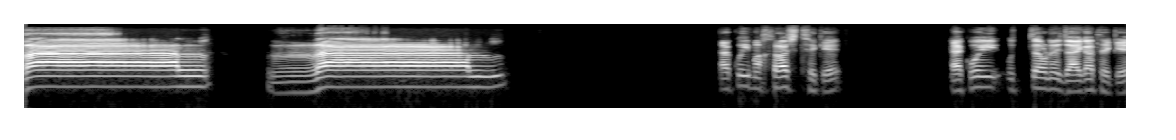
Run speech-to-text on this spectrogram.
জাল জাল একই মাখরাজ থেকে, একই উচ্চারণের জায়গা থেকে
